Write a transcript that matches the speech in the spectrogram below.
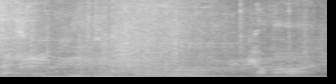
Rest in peace. Come on.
